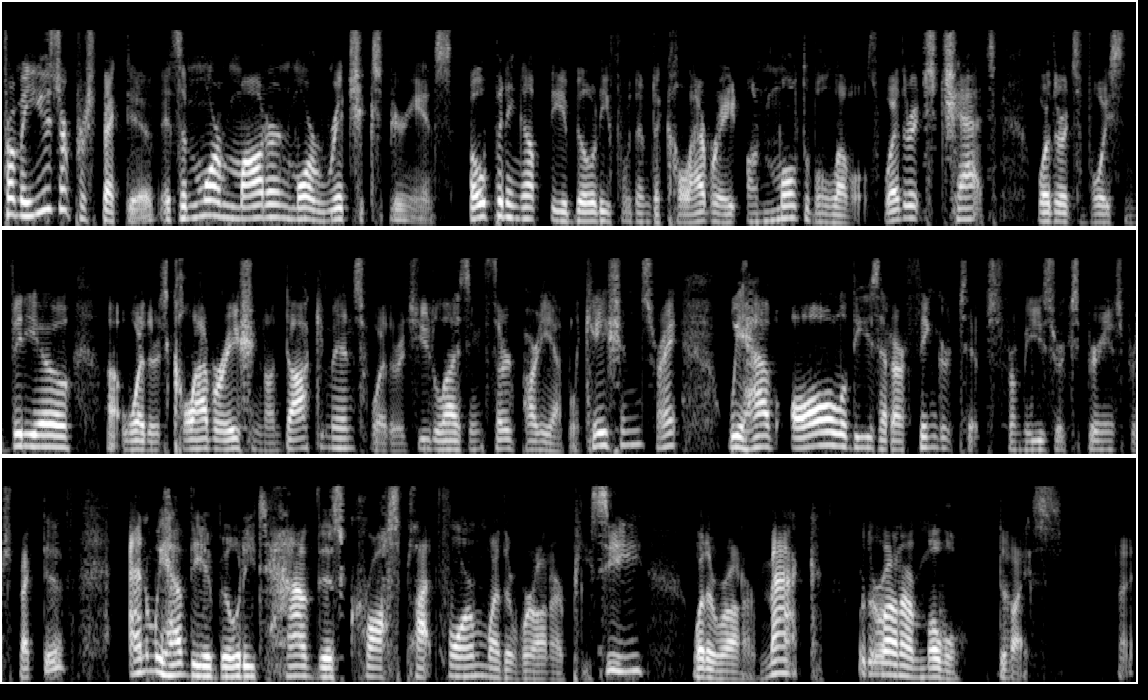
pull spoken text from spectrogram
From a user perspective, it's a more modern, more rich experience, opening up the ability for them to collaborate on multiple levels, whether it's chat, whether it's voice and video, uh, whether it's collaboration on documents, whether it's utilizing third-party applications, right? We have all of these at our fingertips from a user experience perspective, and we have the ability to have this cross-platform, whether we're on our PC, whether we're on our Mac, whether we're on our mobile device. Right?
